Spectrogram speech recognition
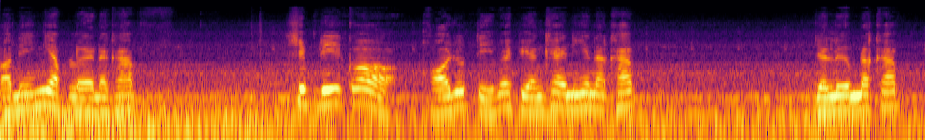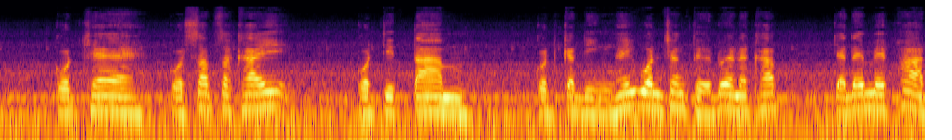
ตอนนี้เงียบเลยนะครับ คลิปนี้ก็ขอยุติไว้เพียงแค่นี้นะครับ อย่าลืมนะครับ กดแชร์ กด Subscribe กดติดตาม กดกระดิ่งให้อ้วนช่างเถอด้วยนะครับ จะได้ไม่พลาด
